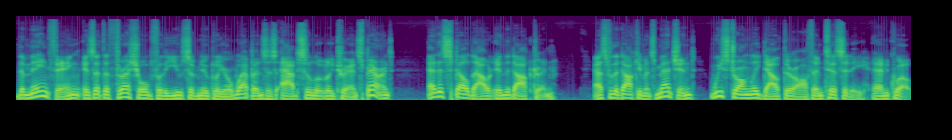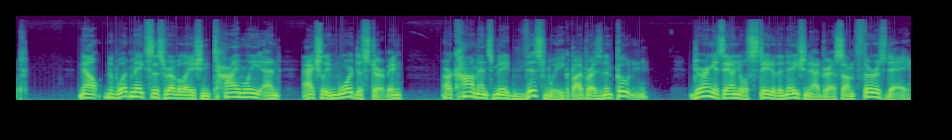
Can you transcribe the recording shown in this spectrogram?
"The main thing is that the threshold for the use of nuclear weapons is absolutely transparent and is spelled out in the doctrine. As for the documents mentioned, we strongly doubt their authenticity." End quote. Now, what makes this revelation timely and actually more disturbing are comments made this week by President Putin. During his annual State of the Nation address on Thursday,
